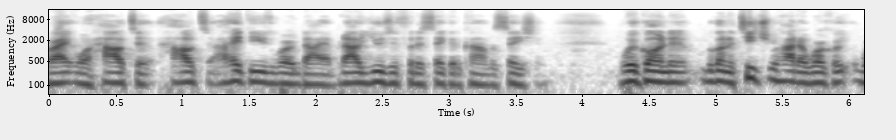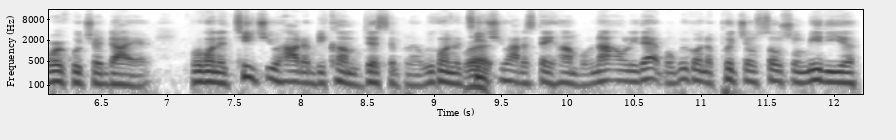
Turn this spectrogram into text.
right? Or how to, how to, I hate to use the word diet, but I'll use it for the sake of the conversation. We're going to, we're going to teach you how to work, work with your diet. We're going to teach you how to become disciplined. We're going to Right. teach you how to stay humble. Not only that, but we're going to put your social media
